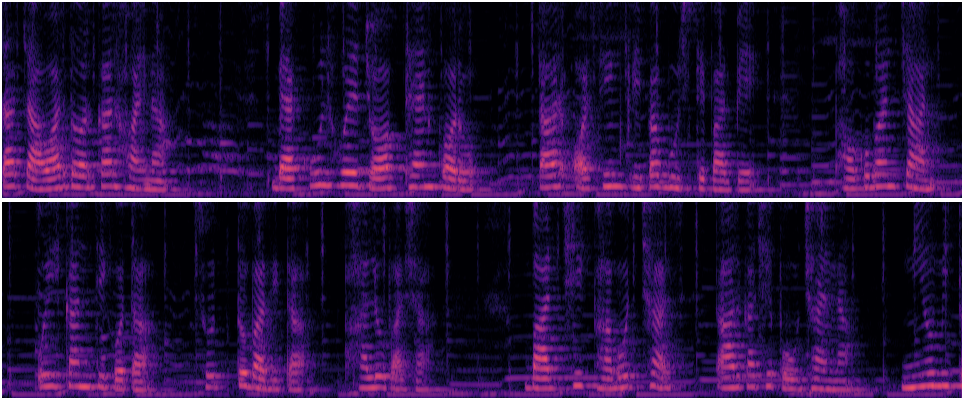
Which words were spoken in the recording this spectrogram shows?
তা চাওয়ার দরকার হয় না। ব্যাকুল হয়ে জপ ধ্যান করো, তার অসীম কৃপা বুঝতে পারবে। ভগবান চান ঐকান্তিকতা, সত্যবাদিতা, ভালোবাসা। বাহ্যিক ভাবোচ্ছ্বাস তার কাছে পৌঁছায় না। নিয়মিত,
